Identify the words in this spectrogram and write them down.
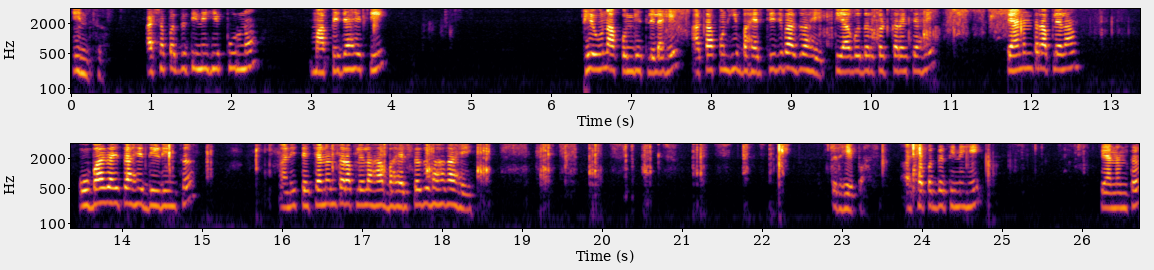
इंच. अशा पद्धतीने हे पूर्ण मापे जे आहे ती ठेवून आपण घेतलेलं आहे. आता आपण ही बाहेरची जी बाजू आहे ती अगोदर कट करायची आहे. त्यानंतर आपल्याला उभा जायचा आहे दीड इंच आणि त्याच्यानंतर आपल्याला हा बाहेरचा जो भाग आहे तर हे पहा. अशा पद्धतीने हे त्यानंतर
